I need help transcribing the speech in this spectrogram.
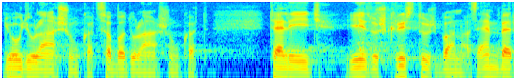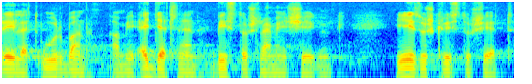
gyógyulásunkat, szabadulásunkat. Te légy Jézus Krisztusban, az emberélet Úrban, ami egyetlen biztos reménységünk. Jézus Krisztusért,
